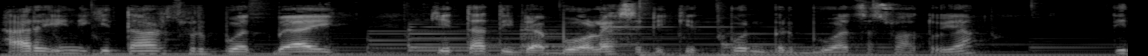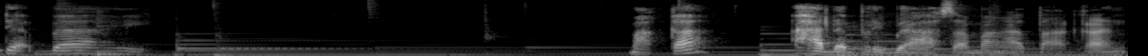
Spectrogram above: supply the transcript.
Hari ini kita harus berbuat baik. Kita tidak boleh sedikit pun berbuat sesuatu yang tidak baik. Maka ada peribahasa mengatakan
